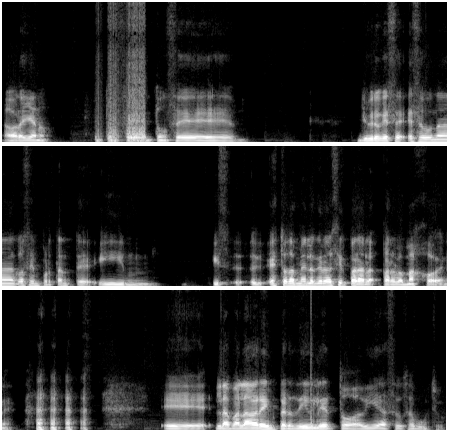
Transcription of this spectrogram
ahora ya no. Entonces, entonces yo creo que esa es una cosa importante. Y, y, esto también lo quiero decir para, para los más jóvenes. eh, la palabra imperdible todavía se usa mucho.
